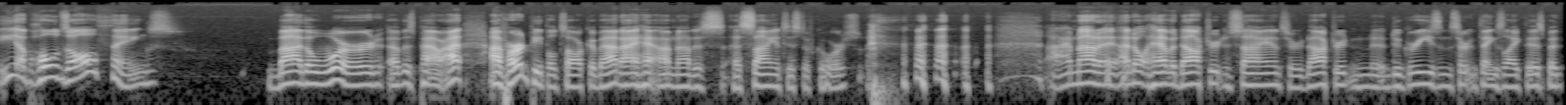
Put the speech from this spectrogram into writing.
He upholds all things by the word of his power. I, I've heard people talk about. I ha, I'm not a, a scientist, of course. I'm not. A, I don't have a doctorate in science or doctorate in uh, degrees in certain things like this. But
